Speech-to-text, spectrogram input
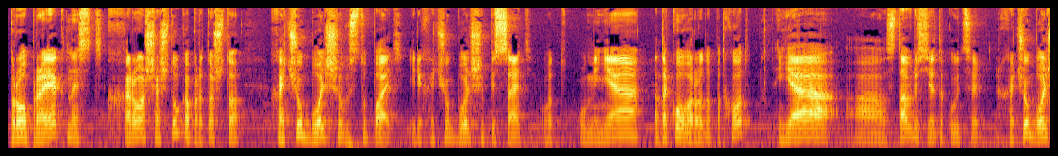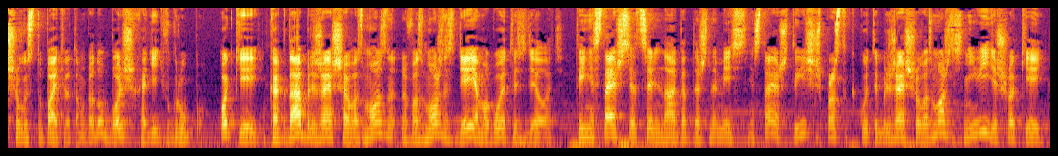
про проектность. Хорошая штука про то, что хочу больше выступать или хочу больше писать. Вот у меня такого рода подход. Я а, ставлю себе такую цель. Хочу больше выступать в этом году, больше ходить в группу. Окей. Когда ближайшая возможно- возможность, где я могу это сделать? Ты не ставишь себе цель на год, даже на месяц не ставишь. Ты ищешь просто какую-то ближайшую возможность, не видишь, окей.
